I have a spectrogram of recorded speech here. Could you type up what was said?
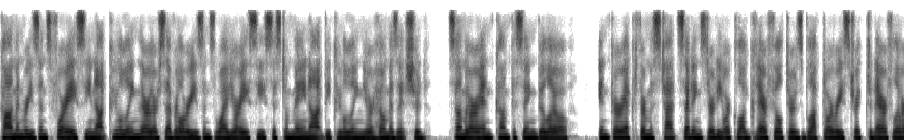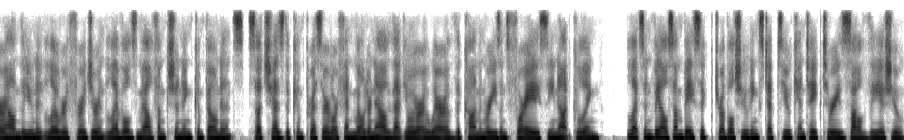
Common reasons for AC not cooling There are several reasons why your AC system may not be cooling your home as it should. Some are encompassing below. Incorrect thermostat settings, dirty or clogged air filters, blocked or restricted airflow around the unit, low refrigerant levels, malfunctioning components, such as the compressor or fan motor. Now that you're aware of the common reasons for AC not cooling, Let's unveil some basic troubleshooting steps you can take to resolve the issue.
